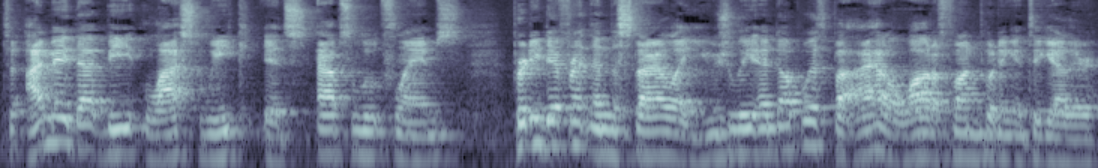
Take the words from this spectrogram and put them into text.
So I made that beat last week. It's absolute flames. Pretty different than the style I usually end up with, but I had a lot of fun putting it together.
